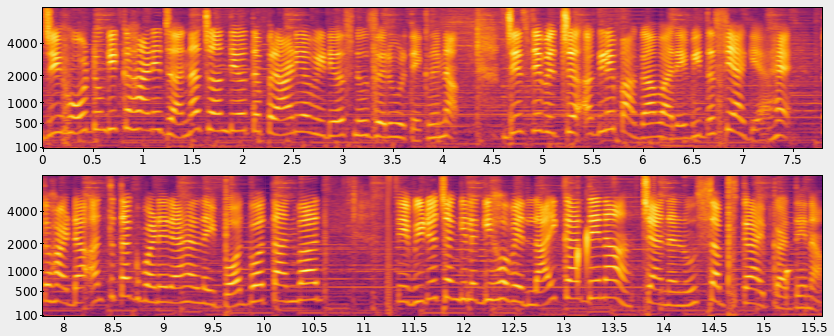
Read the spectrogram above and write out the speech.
ਜੇ ਹੋਰ ਡੂੰਗੀ ਕਹਾਣੀ ਜਾਨਣਾ ਚਾਹੁੰਦੇ ਹੋ ਤਾਂ ਪੁਰਾਣੀਆਂ ਵੀਡੀਓਜ਼ ਨੂੰ ਜ਼ਰੂਰ ਦੇਖ ਲੈਣਾ। ਜਿਸ ਦੇ ਵਿੱਚ ਅਗਲੇ ਭਾਗਾਂ ਬਾਰੇ ਵੀ ਦੱਸਿਆ ਗਿਆ ਹੈ। ਤੁਹਾਡਾ ਅੰਤ ਤੱਕ ਬਣੇ ਰਹਿਣ ਲਈ ਬਹੁਤ-ਬਹੁਤ ਧੰਨਵਾਦ। ਤੇ ਵੀਡੀਓ ਚੰਗੀ ਲੱਗੀ ਹੋਵੇ ਲਾਈਕ ਕਰ ਦੇਣਾ, ਚੈਨਲ ਨੂੰ ਸਬਸਕ੍ਰਾਈਬ ਕਰ ਦੇਣਾ।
